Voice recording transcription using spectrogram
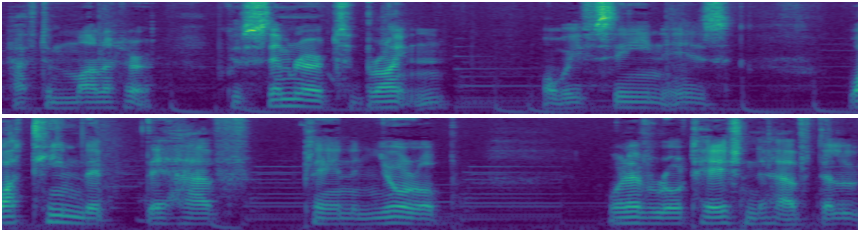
have to monitor because similar to Brighton, what we've seen is what team they, they have playing in Europe, whatever rotation they have, they'll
